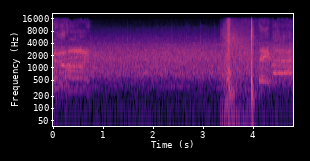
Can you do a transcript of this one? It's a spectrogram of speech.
Too high. Stay back.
